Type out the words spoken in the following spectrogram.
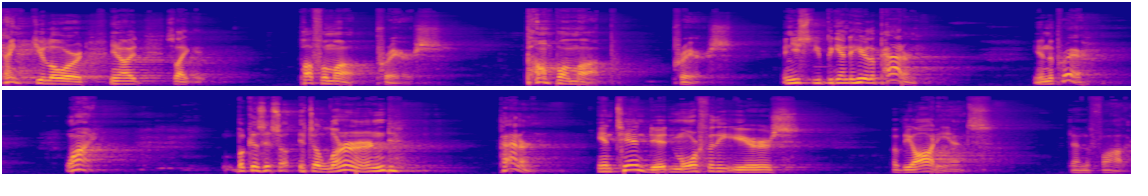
Thank you, Lord. You know, it's like puff them up prayers, pump them up prayers. And you, you begin to hear the pattern in the prayer. Why? Because it's a, it's a learned pattern intended more for the ears of the audience than the Father.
